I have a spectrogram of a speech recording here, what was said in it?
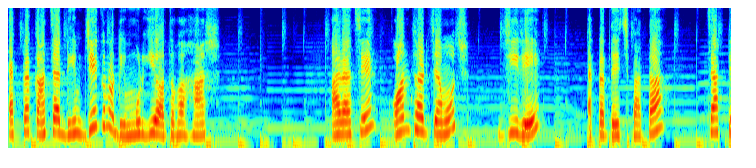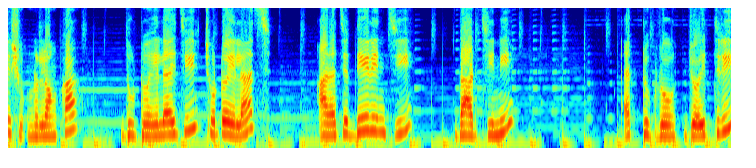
একটা কাঁচা ডিম যে কোনো ডিম, মুরগি অথবা হাঁস। আর আছে ওয়ান থার্ড চামচ জিরে, একটা তেজপাতা, চারটে শুকনো লঙ্কা, দুটো এলাইচি, ছোট এলাচ, আর আছে দেড় ইঞ্চি দারচিনি, এক টুকরো জয়িত্রী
